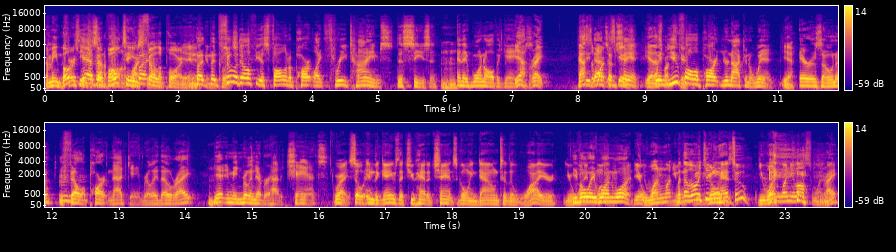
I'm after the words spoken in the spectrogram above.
I mean, both yeah, but both teams apart. fell apart. Yeah. In, but in but Philadelphia's fallen apart like three times this season, mm-hmm. and they've won all the games. Yeah, right. That's See, the that's what I'm saying. Yeah, when you fall apart, you're not going to win. Yeah, Arizona, you mm-hmm. fell apart in that game, really, though, right? Mm-hmm. Yeah, I mean, really never had a chance. Right. So in the games that you had a chance going down to the wire, you have only won one. You won one, but there was only two you games. You had two. You won one, you lost one, right?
